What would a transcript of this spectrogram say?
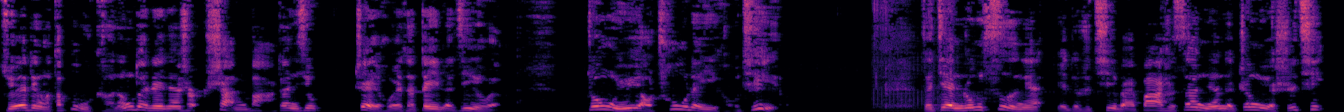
决定了他不可能对这件事善罢甘休。这回他逮着机会了，终于要出这一口气了。在建中四年，也就是七百八十三年的正月十七，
